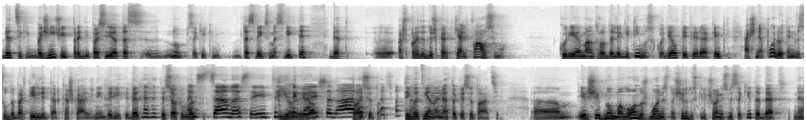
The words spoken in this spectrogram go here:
bet, sakykime, bažnyčiai prasidėjo tas, e, nu, sakykime, tas veiksmas vykti, bet aš pradedu iškart kelti klausimų kurie man atrodo legitimus, kodėl taip yra, kaip aš nepuoliau ten visų dabar tildyti ar kažką, žinai, daryti, bet tiesiog... Vat, Ant scenos eiti, jo, jo, ką aš čia darau. Tai va viena, ne tokia situacija. Um, ir šiaip, nu, malonų žmonės, nuoširdus krikščionys, visa kita, bet, ne,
